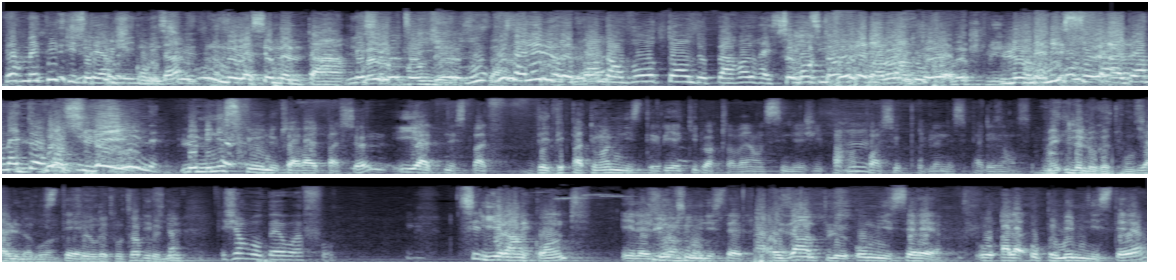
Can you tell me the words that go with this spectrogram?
Permettez qu'il que termine, condamne, messieurs. vous ne me laissez même pas. Laissez- vous, vous allez lui répondre dans vos temps de parole C'est mon respectifs. temps de parole que vous avez pris. Le ministre a bon, suivez, le ne travaille pas seul. Il y a, n'est-ce pas, des départements ministériels qui doivent travailler en synergie par rapport à ce problème, n'est-ce pas, des enseignants. Mais il est le Il y a responsable le ministère C'est le responsable premier. Jean-Robert Wafo. Il rencontre et les autres ministères. Par exemple, au ministère, au, à la- au premier ministère,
